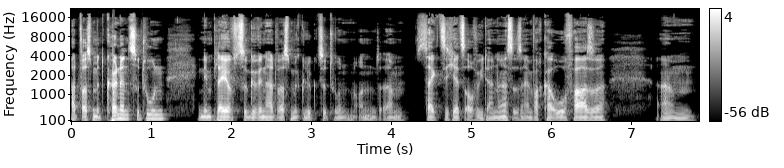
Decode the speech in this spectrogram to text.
hat was mit Können zu tun, in den Playoffs zu gewinnen, hat was mit Glück zu tun. Und ähm, zeigt sich jetzt auch wieder, ne? Es ist einfach K.O.-Phase. Ähm,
